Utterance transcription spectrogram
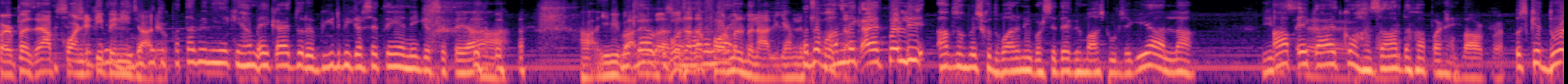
पर्पस है आप क्वांटिटी अच्छा, पे नहीं जा रहे तो हो। पता भी नहीं है कि हम एक आयत तो रिपीट भी कर सकते हैं या नहीं कर सकते यार। हाँ, हाँ ये भी बात है। मतलब बहुत ज़्यादा फॉर्मल बना लिया हमने मतलब हमने एक आयत पढ़ ली अब हम इसको दोबारा नहीं पढ़ सकते अगर मास टूट जाएगी या अल्लाह। आप एक आयत को हज़ार दफ़ा पढ़ें। उसके दो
